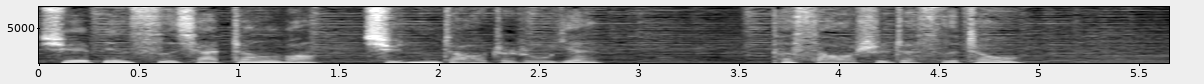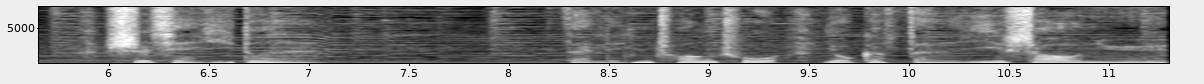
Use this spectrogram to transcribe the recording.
薛斌四下张望，寻找着如烟。他扫视着四周，视线一顿，在临窗处有个粉衣少女，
